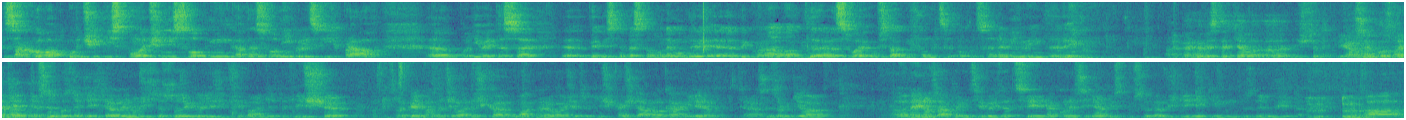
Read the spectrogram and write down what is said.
zachovat určitý společný slovník a ten slovník lidských práv Eh, podívejte se, eh, vy byste bez toho nemohli eh, vykonávat svoje ústavní funkce, pokud se nemýlím tedy. Pane Pehe, vy jste chtěl ještě já jsem, v podstatě, já jsem v podstatě chtěl jenom říct to, co řekl Jiří Přibán, že totiž, a to také naznačila Eliška Wagnerová, že totiž každá velká idea, která se zrodila, nejenom v západní civilizaci, nakonec je nějakým způsobem vždy někým zneužita. A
